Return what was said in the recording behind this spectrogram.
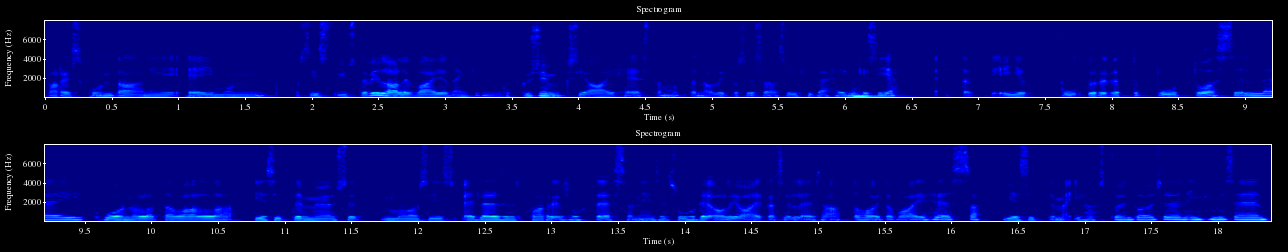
pariskuntaa, niin ei mun, siis ystävillä oli vain jotenkin niin kysymyksiä aiheesta, mutta ne oli tosi sellaisia hyvähenkisiä, että ei ole pu- yritetty puuttua silleen huonolla tavalla. Ja sitten myös, että mulla on siis edellisessä parisuhteessa, niin se suhde oli jo aika silleen saattohoitovaiheessa. Ja sitten mä ihastuin toiseen ihmiseen.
